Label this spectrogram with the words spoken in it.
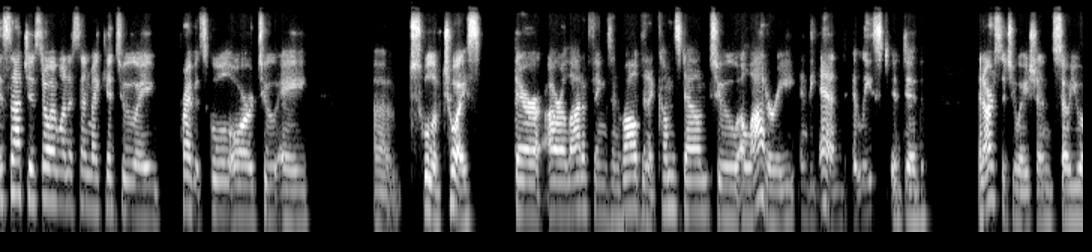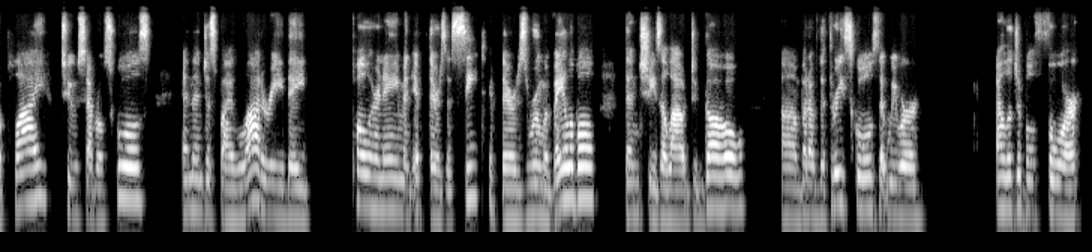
it's not just oh, I want to send my kid to a private school or to a uh, school of choice. There are a lot of things involved, and it comes down to a lottery in the end. At least it did in our situation. So you apply to several schools, and then just by lottery, they pull her name. And if there's a seat, if there's room available, then she's allowed to go. Um, but of the three schools that we were eligible for,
